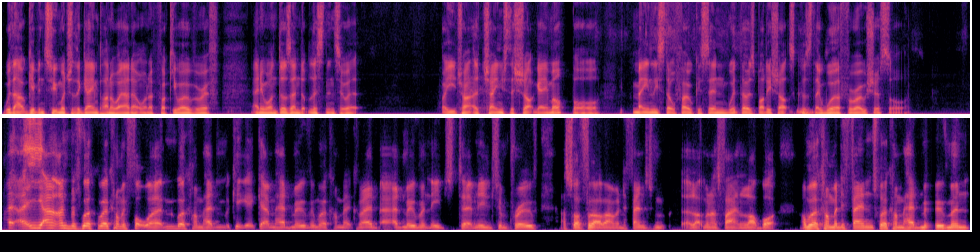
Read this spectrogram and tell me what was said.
without giving too much of the game plan away? I don't want to fuck you over if anyone does end up listening to it. Are you trying to change the shot game up, or mainly still focusing with those body shots because they were ferocious? Or I, I, yeah, I'm just working working on my footwork, working on my head, keep get my head moving, work on my my head, head movement needs to needs to improve. I sort of forgot about my defense a lot when I was fighting a lot, but I'm working on my defense, working on my head movement,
